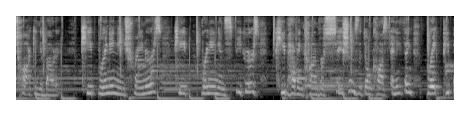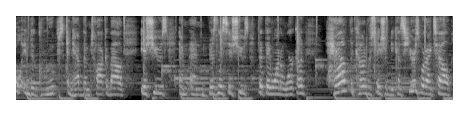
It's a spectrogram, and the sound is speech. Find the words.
talking about it keep bringing in trainers, keep bringing in speakers, keep having conversations that don't cost anything, break people into groups and have them talk about issues and, and business issues that they want to work on. Have the conversation because here's what I tell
